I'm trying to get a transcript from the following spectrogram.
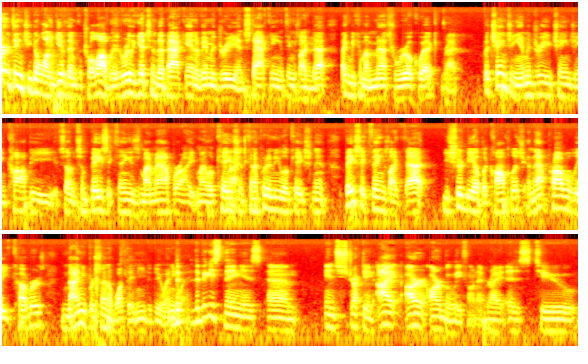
certain things you don't want to give them control of. When it really gets into the back end of imagery and stacking and things like Mm-hmm. that, that can become a mess real quick. right But changing imagery, changing copy, some some basic things is my map right, my locations. Right. Can I put a new location in? Basic things like that you should be able to accomplish, and that probably covers ninety percent of what they need to do the, anyway. the biggest thing is um, instructing i our our belief on it right is to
